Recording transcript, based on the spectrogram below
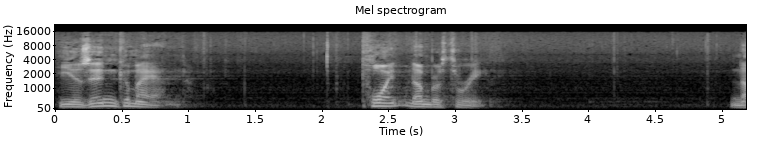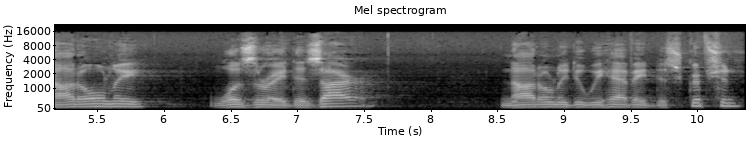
He is in command. Point number three. Not only was there a desire, not only do we have a description,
